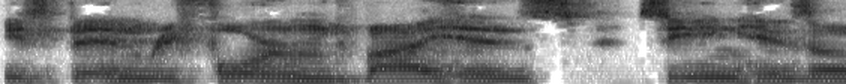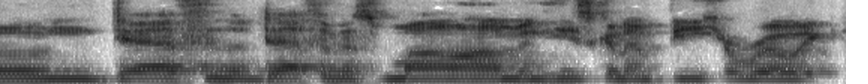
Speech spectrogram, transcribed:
he's been reformed by his seeing his own death and the death of his mom, and he's gonna be heroic.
